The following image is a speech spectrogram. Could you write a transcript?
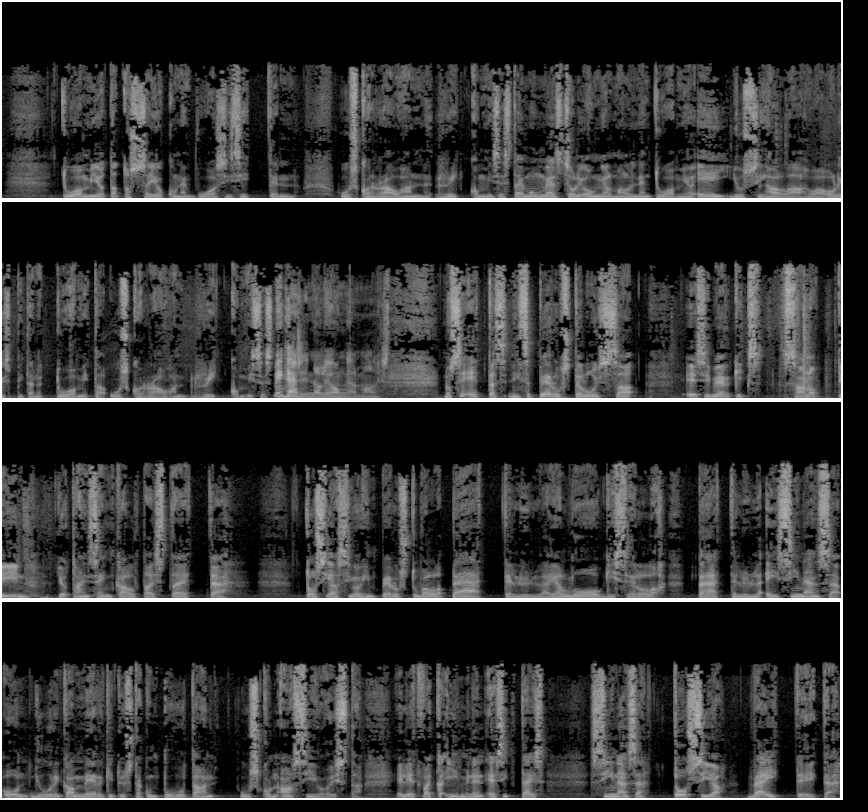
tuomiota tuossa jokunen vuosi sitten uskon rauhan rikkomisesta. Ja mun mielestä se oli ongelmallinen tuomio. Ei Jussi halla olisi pitänyt tuomita uskon rauhan rikkomisesta. Mikä siinä oli ongelmallista? No se, että niissä perusteluissa esimerkiksi sanottiin jotain sen kaltaista, että tosiasioihin perustuvalla päättelyllä ja loogisella päättelyllä ei sinänsä ole juurikaan merkitystä, kun puhutaan uskon asioista. Eli että vaikka ihminen esittäisi sinänsä tosia väitteitä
